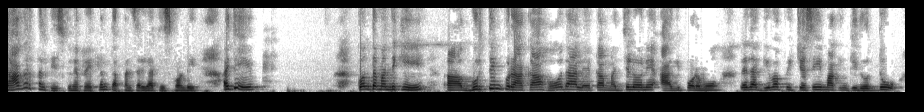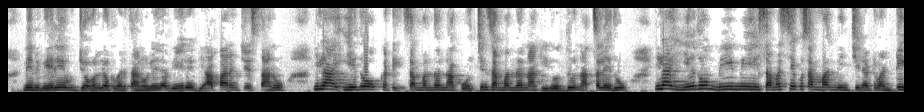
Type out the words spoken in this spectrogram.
జాగ్రత్తలు తీసుకునే ప్రయత్నం తప్పనిసరిగా తీసుకోండి. అయితే కొంతమందికి గుర్తింపు రాక హోదా లేక మధ్యలోనే ఆగిపోవడము లేదా గివప్ ఇచ్చేసి మాకు ఇంక ఇది వద్దు నేను వేరే ఉద్యోగంలోకి పెడతాను లేదా వేరే వ్యాపారం చేస్తాను ఇలా ఏదో ఒకటి సంబంధం నాకు వచ్చిన సంబంధం నాకు ఇది వద్దు నచ్చలేదు ఇలా ఏదో మీ మీ సమస్యకు సంబంధించినటువంటి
